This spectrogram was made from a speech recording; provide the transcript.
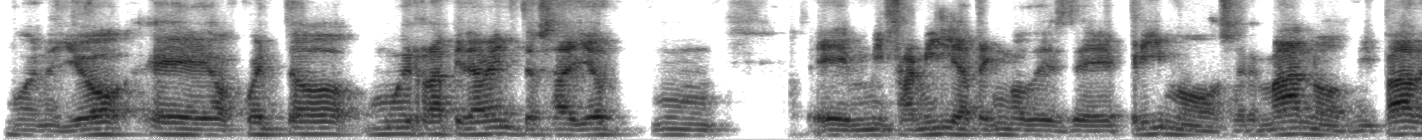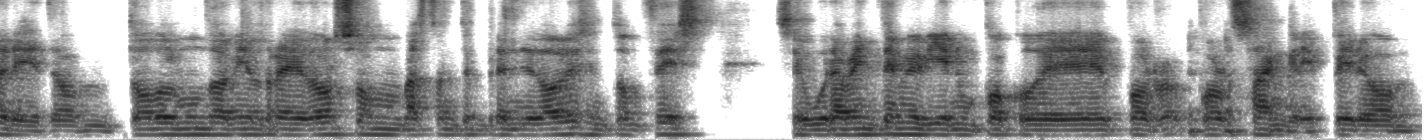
Bueno, yo eh, os cuento muy rápidamente, o sea, yo mm, en mi familia tengo desde primos, hermanos, mi padre, todo, el mundo a mi alrededor son bastante emprendedores, entonces seguramente me viene un poco de, por, sangre, pero,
